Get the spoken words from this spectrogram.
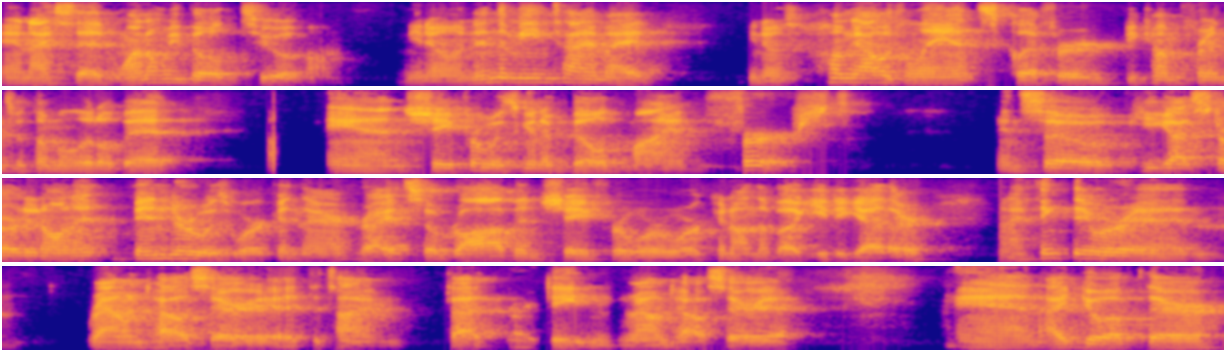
And I said, why don't we build two of them? You know, and in the meantime, I you know, hung out with Lance Clifford, become friends with him a little bit, and Schaefer was going to build mine first. And so he got started on it. Bender was working there, right? So Rob and Schaefer were working on the buggy together. And I think they were in Roundhouse area at the time, that right. Dayton Roundhouse area. And I'd go up there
